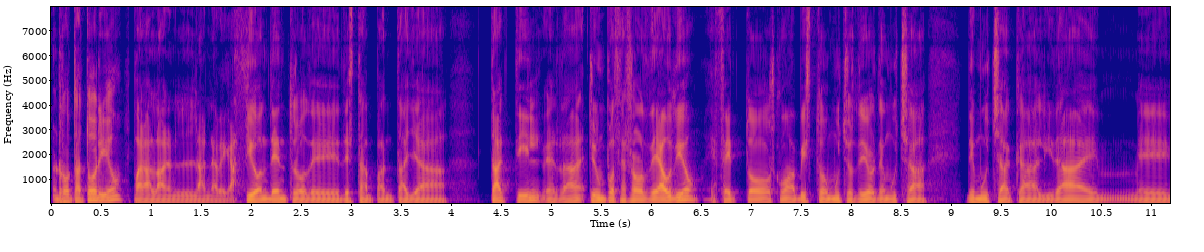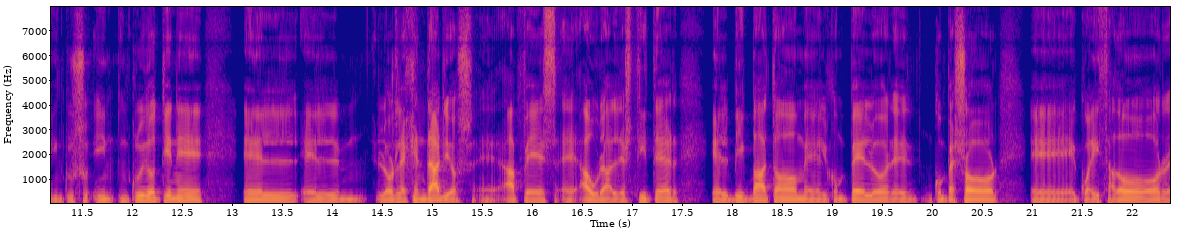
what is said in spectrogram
rotatorio para la, navegación dentro de, esta pantalla táctil, ¿verdad? Tiene un procesador de audio, efectos, como has visto, muchos de ellos de mucha, de mucha calidad. Eh, eh, incluso, incluido tiene el, los legendarios eh, Apes eh, Aural Stitter, el Big Bottom, el Compeller, el compresor, eh, ecualizador,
